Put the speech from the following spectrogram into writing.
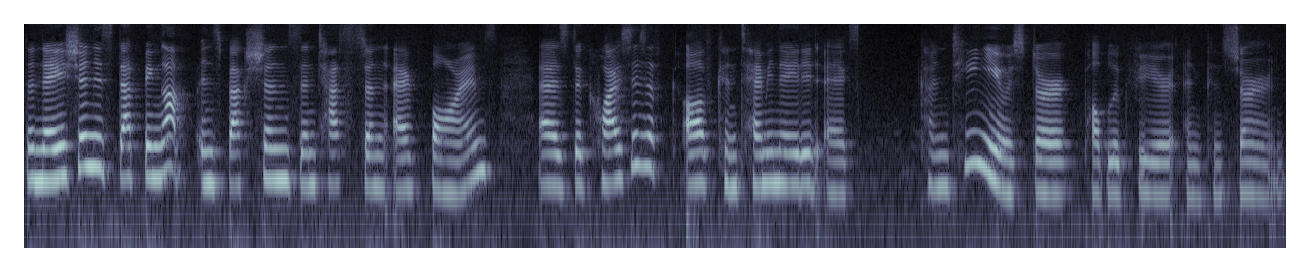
The nation is stepping up inspections and tests on egg farms as the crisis of, of contaminated eggs continues stir public fear and concern.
